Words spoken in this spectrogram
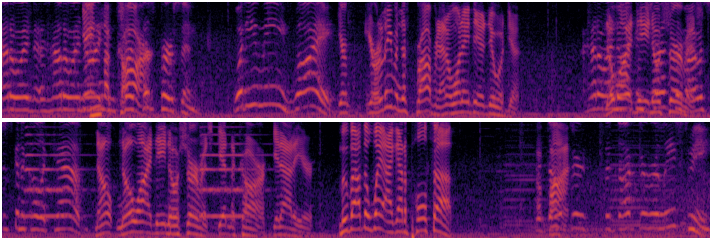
How do I know? How do I Get know I in the can trust this person? What do you mean? Why? You're you're leaving this property. I don't want anything to do with you. How do I No know I ID, can no trust them? I was just gonna call a cab. No, no ID, no service. Get in the car. Get out of here. Move out of the way. I got to pull up. The Fine. doctor, the doctor released me.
